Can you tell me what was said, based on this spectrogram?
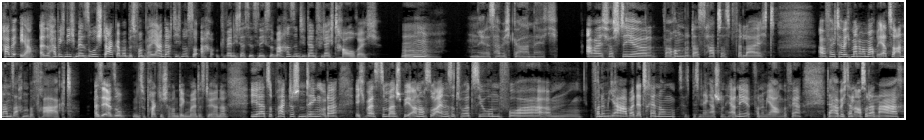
habe, ja, also habe ich nicht mehr so stark, aber bis vor ein paar Jahren dachte ich noch so, ach, wenn ich das jetzt nicht so mache, sind die dann vielleicht traurig. Hm. Hm. Nee, das habe ich gar nicht. Aber ich verstehe, warum du das hattest vielleicht. Aber vielleicht habe ich meine Mama auch eher zu anderen Sachen befragt. Also eher so zu praktischeren Dingen, meintest du ja, ne? Ja, zu praktischen Dingen. Oder ich weiß zum Beispiel auch noch so eine Situation vor ähm, von einem Jahr bei der Trennung, das ist ein bisschen länger schon her, nee, von einem Jahr ungefähr. Da habe ich dann auch so danach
